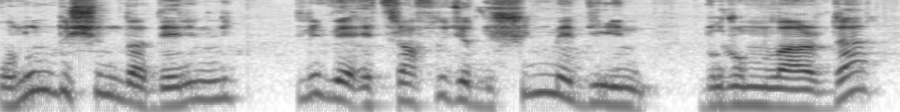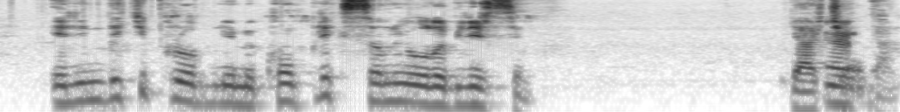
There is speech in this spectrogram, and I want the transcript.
Onun dışında derinlikli ve etraflıca düşünmediğin durumlarda elindeki problemi kompleks sanıyor olabilirsin. Gerçekten.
